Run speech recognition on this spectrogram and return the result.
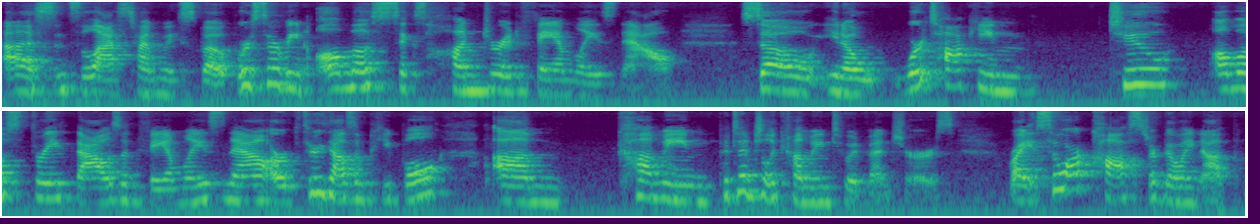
uh, since the last time we spoke. We're serving almost 600 families now. So you know we're talking to almost 3,000 families now, or 3,000 people um, coming, potentially coming to adventures, right? So our costs are going up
